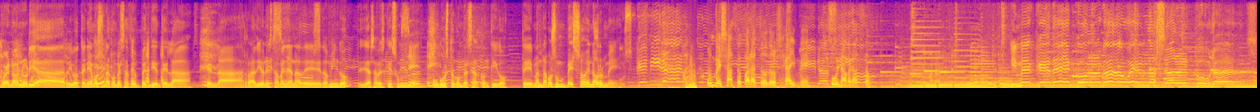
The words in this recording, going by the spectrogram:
bueno, Nuria Ribo, teníamos una conversación pendiente en la, en la radio en esta mañana de domingo. Ya sabes que es un, un gusto conversar contigo te mandamos un beso enorme. Un besazo para todos, Jaime. Un abrazo. Y me quedé colgado en las alturas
